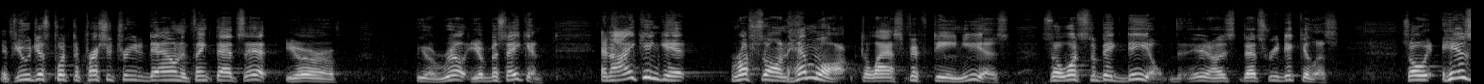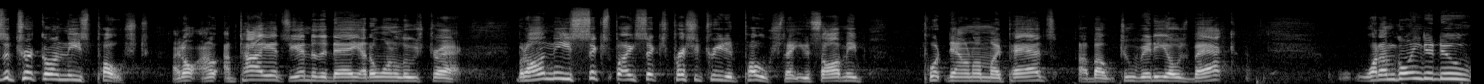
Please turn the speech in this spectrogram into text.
If you just put the pressure treated down and think that's it, you're you're real you're mistaken. And I can get roughs on hemlock to last 15 years. So what's the big deal? You know, that's ridiculous. So here's the trick on these posts. I don't I'm tired, it's the end of the day, I don't want to lose track. But on these 6x6 pressure treated posts that you saw me put down on my pads about two videos back, what I'm going to do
